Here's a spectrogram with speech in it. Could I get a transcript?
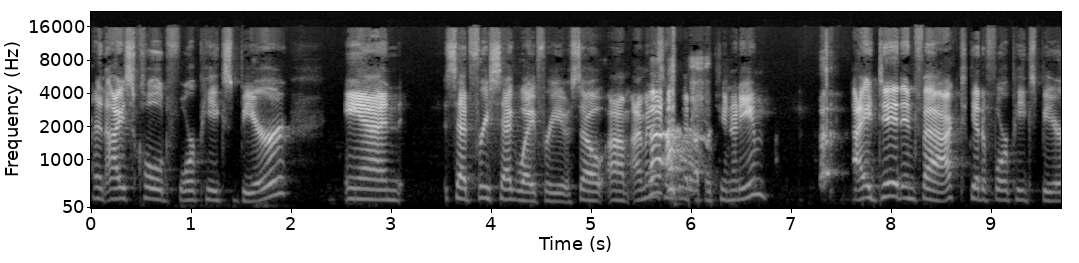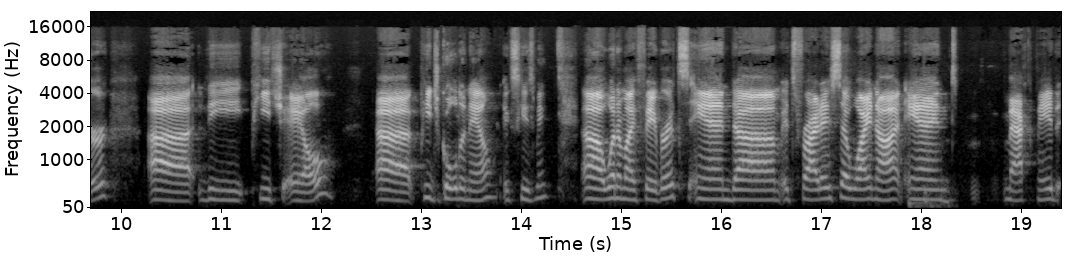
an ice cold Four Peaks beer, and said free segue for you. So um, I'm going to take that opportunity. I did, in fact, get a Four Peaks beer, uh, the peach ale. Uh, peach golden ale, excuse me, uh, one of my favorites, and um, it's Friday, so why not? And Mac made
